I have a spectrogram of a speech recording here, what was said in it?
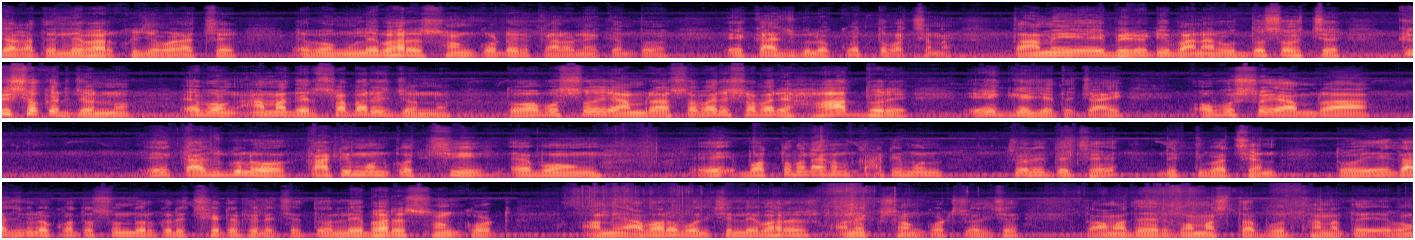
জায়গাতে লেবার খুঁজে বেড়াচ্ছে এবং লেবারের সংকটের কারণে কিন্তু এই কাজগুলো করতে পারছে না। তো আমি এই ভিডিওটি বানার উদ্দেশ্য হচ্ছে কৃষকের জন্য এবং আমাদের সবারই জন্য। তো অবশ্যই আমরা সবারই সবারই হাত ধরে এগিয়ে যেতে চাই। অবশ্যই আমরা এই কাজগুলো কাটিমন করছি এবং এই বর্তমানে এখন কাটিমন চলিতেছে, দেখতে পাচ্ছেন। তো এই গাছগুলো কত সুন্দর করে ছেটে ফেলেছে। তো লেবারের সংকট, আমি আবারও বলছি, লেবারের অনেক সংকট চলছে। তো আমাদের গমাস্তাপুর থানাতে এবং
